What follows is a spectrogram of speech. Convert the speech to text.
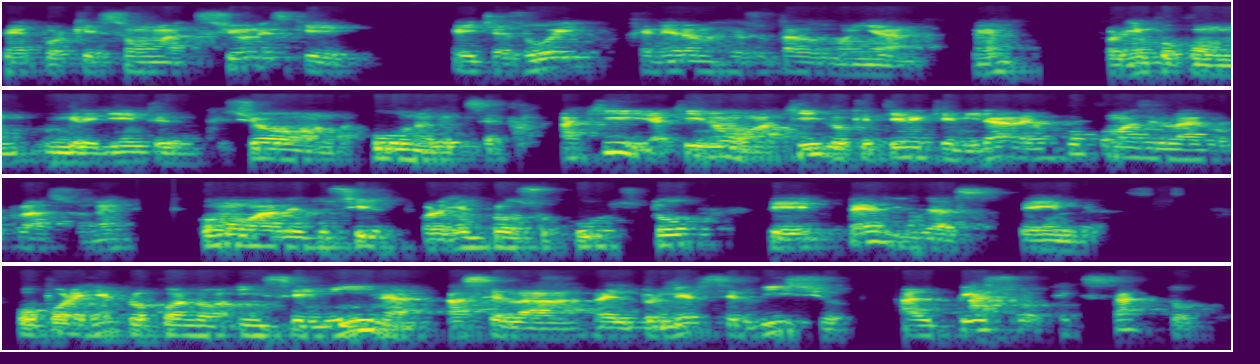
¿eh? Porque son acciones que hechas hoy generan resultados mañana. ¿eh? por ejemplo, con ingredientes de nutrición, vacunas, etc. Aquí, aquí no, aquí lo que tiene que mirar es un poco más de largo plazo, ¿no? ¿Cómo va a reducir, por ejemplo, su costo de pérdidas de hembras? O, por ejemplo, cuando insemina, hace la, el primer servicio al peso exacto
